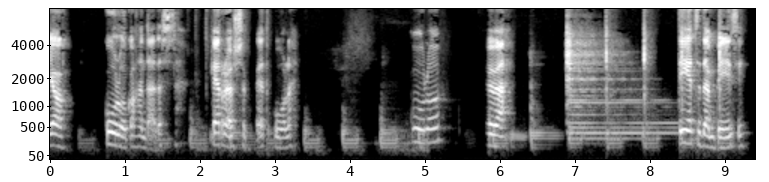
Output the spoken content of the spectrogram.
Joo, kuuluukohan tää tässä? Kerro, jos et kuule. Kuuluu. Hyvä. Tiedätkö tämän biisi?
